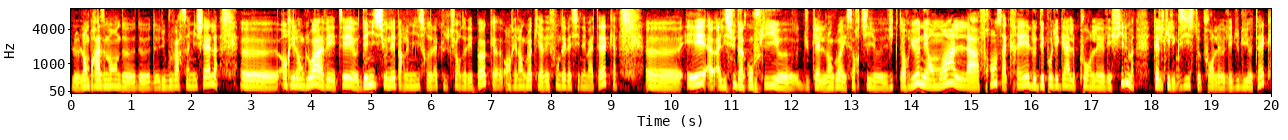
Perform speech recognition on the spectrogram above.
l'embrasement du boulevard Saint-Michel, euh, Henri Langlois avait été euh, démissionné par le ministre de la Culture de l'époque, Henri Langlois qui avait fondé la Cinémathèque, et à, l'issue d'un conflit duquel Langlois est sorti victorieux, néanmoins, la France a créé le dépôt légal pour les, films, tel qu'il existe pour les bibliothèques,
